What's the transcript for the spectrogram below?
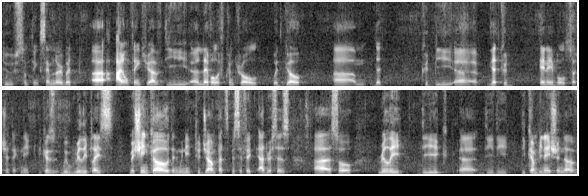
do something similar, but uh, I don't think you have the uh, level of control with Go um, that could be uh, that could enable such a technique because we really place machine code and we need to jump at specific addresses. Uh, so really the, uh, the, the, the, combination of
